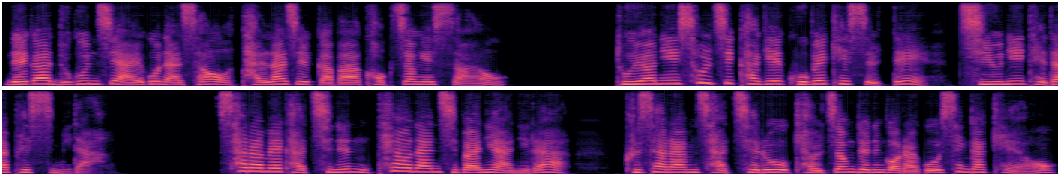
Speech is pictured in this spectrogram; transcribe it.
내가 누군지 알고 나서 달라질까봐 걱정했어요. 도연이 솔직하게 고백했을 때 지훈이 대답했습니다. 사람의 가치는 태어난 집안이 아니라 그 사람 자체로 결정되는 거라고 생각해요.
